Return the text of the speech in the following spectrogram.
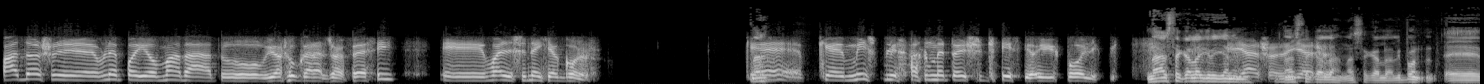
Πάντως ε, βλέπω η ομάδα του Γιώργου Καρατζαφέρη ε, βάζει συνέχεια γκολ. Και, και εμείς πληρώνουμε το εισιτήριο οι υπόλοιποι. Να είστε καλά, κύριε Γιάννη. να είστε καλά, να είστε καλά. Λοιπόν, ε,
